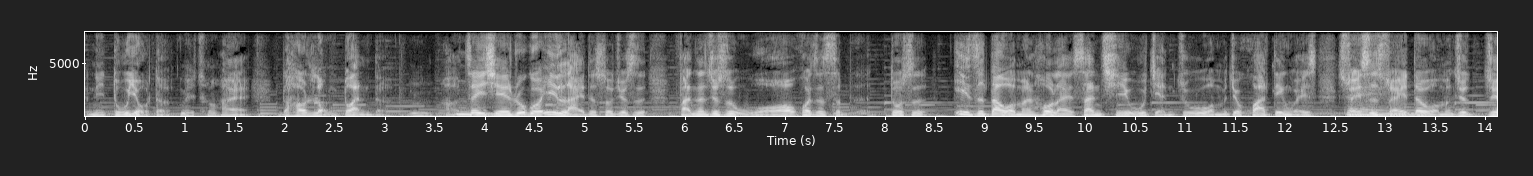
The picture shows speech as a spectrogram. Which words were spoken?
你独有的，没错，哎，然后垄断的，嗯，好，这些如果一来的时候就是反正就是我或者是都是。一直到我们后来三七五减租，我们就划定为谁是谁的，我们就就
